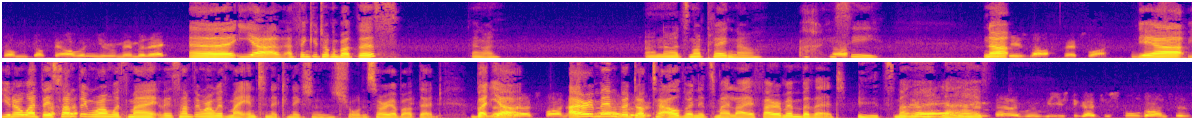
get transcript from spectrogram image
from Dr. Alban. You remember that? Uh, yeah, I think you're talking about this. Hang on. Oh no, it's not playing now. Ah, you see. No, It's his life, that's why. yeah, you know what? There's something wrong with my there's something wrong with my internet connection, Sean. Sorry about that. But No, yeah, no, it's fine. I I- remember I Dr. Alban. It's my life. I remember that. It's my Yeah, life. remember we used to go to school dances,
